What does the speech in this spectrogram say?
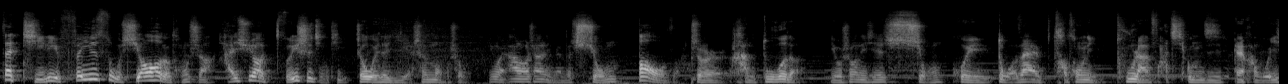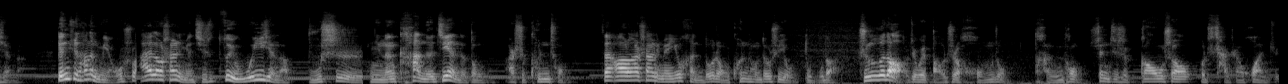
在体力飞速消耗的同时啊，还需要随时警惕周围的野生猛兽，因为哀牢山里面的熊、豹子是很多的，有时候那些熊会躲在草丛里突然发起攻击，还是很危险的。根据他的描述，哀牢山里面其实最危险的不是你能看得见的动物，而是昆虫。在哀牢山里面有很多种昆虫都是有毒的，蛰到就会导致红肿、疼痛，甚至是高烧或者产生幻觉，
